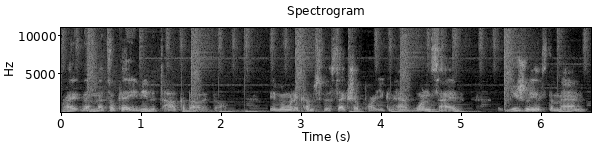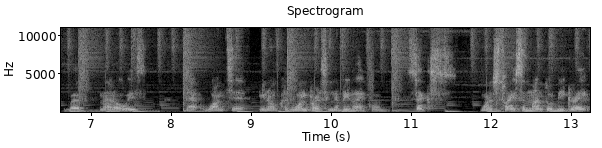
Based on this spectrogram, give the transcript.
right? Then that's okay. You need to talk about it though. Even when it comes to the sexual part, you can have one side, usually it's the man, but not always, that wants it, you know, because one person can be like, well, sex once, twice a month would be great.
